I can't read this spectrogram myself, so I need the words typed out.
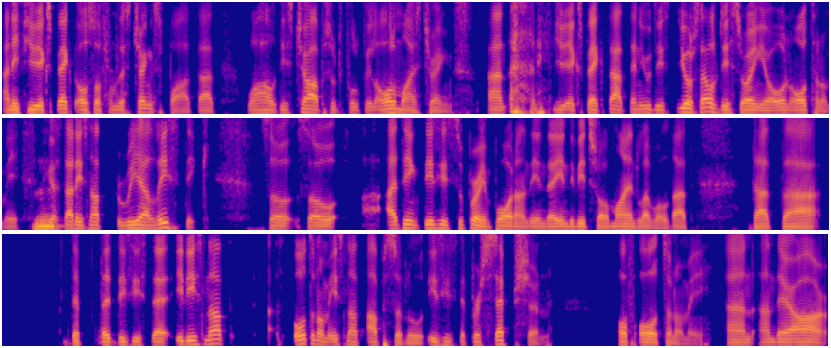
and if you expect also from the strengths part that wow this job should fulfill all my strengths and, and if you expect that then you dis- yourself destroying your own autonomy mm. because that is not realistic. So so i think this is super important in the individual mind level that that uh, the, that this is the it is not autonomy is not absolute. It is the perception of autonomy. And and there are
